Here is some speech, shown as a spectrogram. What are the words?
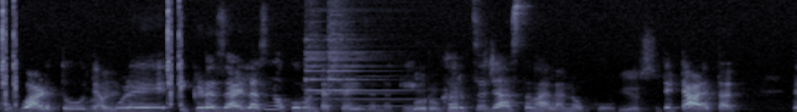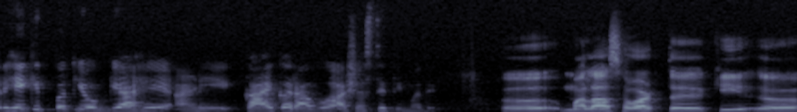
खूप वाढतो. त्यामुळे तिकडे जायलाच नको म्हणतात काही जण की बरोबर. खर्च जास्त व्हायला नको. येस ते टाळतात. तर हे कितपत योग्य आहे आणि काय करावं अशा स्थितीमध्ये? मला असं वाटतंय की अ,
